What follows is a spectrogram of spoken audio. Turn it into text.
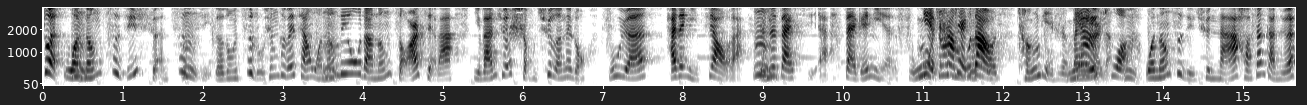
对我嗯能自己选自己的东西，自主性特别强，我能嗯溜达，能走，而且吧，你完全省去了那种服务员还得你叫来，嗯人家再写，再给你服务，你也看不到成品是什么样的。没错，嗯我能自己去拿，好像感觉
